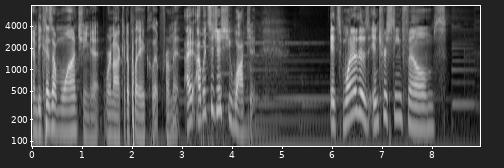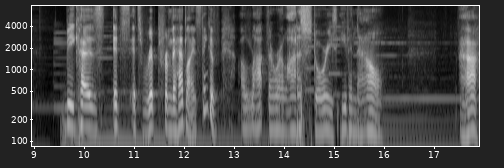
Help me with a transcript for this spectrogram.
And because I'm watching it, we're not going to play a clip from it. I, I would suggest you watch it. It's one of those interesting films because it's it's ripped from the headlines. Think of a lot there were a lot of stories even now Ah.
